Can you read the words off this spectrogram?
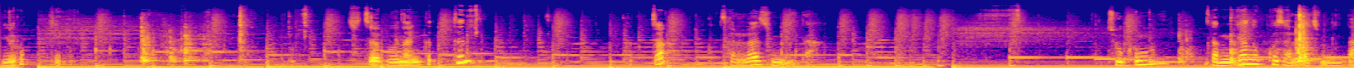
이렇게 지저분한 끝은 바짝 잘라줍니다. 조금 남겨놓고 잘라줍니다.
